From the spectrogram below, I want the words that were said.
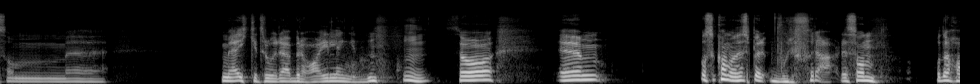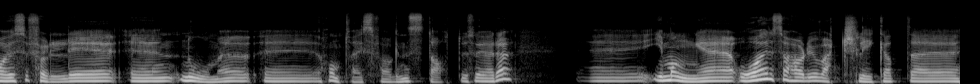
som, uh, som jeg ikke tror er bra i lengden. Mm. Så um, Og så kan man jo spørre hvorfor er det sånn? Og det har jo selvfølgelig eh, noe med eh, håndverksfagenes status å gjøre. Eh, I mange år så har det jo vært slik at eh,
